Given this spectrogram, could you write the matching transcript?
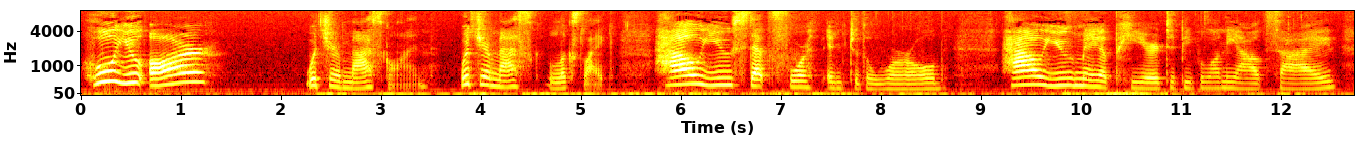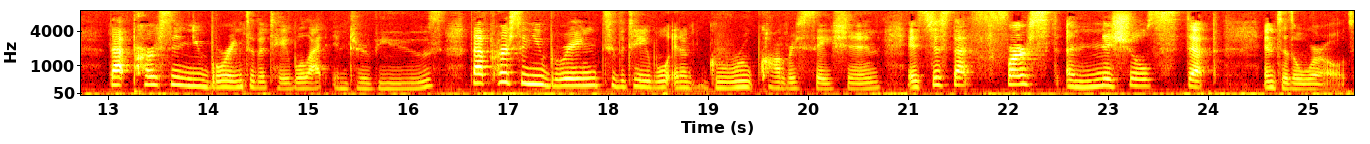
who you are with your mask on, what your mask looks like, how you step forth into the world how you may appear to people on the outside, that person you bring to the table at interviews, that person you bring to the table in a group conversation. It's just that first initial step into the world,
